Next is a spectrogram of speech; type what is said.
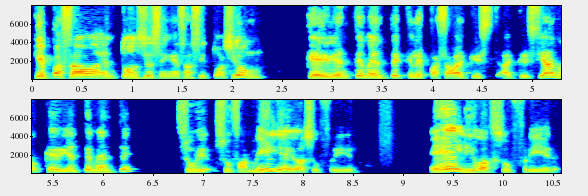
¿qué pasaba entonces en esa situación? Que evidentemente, ¿qué le pasaba al, cristiano? Que evidentemente su, familia iba a sufrir, él iba a sufrir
